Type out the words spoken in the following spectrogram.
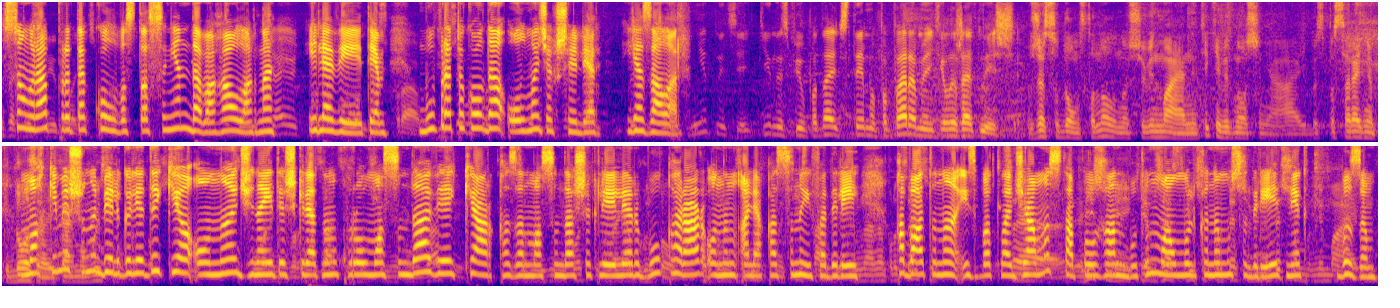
Соңра протокол вастасынен дабаға оларны иләве ете. Бұл протоколда olmajak şeyler yazалар. Мітниці, які не співпадають з тими паперами, які лежать нижче. Вже судом встановлено, що він має не тільки відношення, а й безпосередньо підозра. Mahkeme şunu belgiledi ki onu cinayet teşkilatının kurulmasında ve kar kazanmasında şekleyeler bu karar onun alakasını ifadeley. Kabatını isbatlayacağımız tapılgan bütün mal mülkünü müsaade etmek bizim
